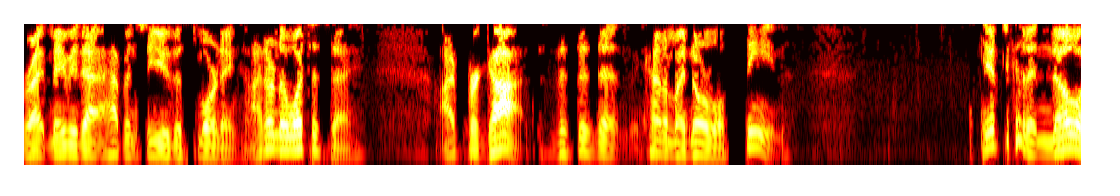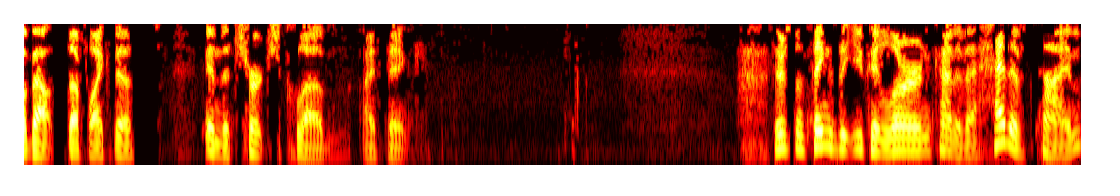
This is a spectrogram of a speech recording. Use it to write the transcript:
right? Maybe that happened to you this morning. I don't know what to say. I forgot. This isn't kind of my normal scene. You have to kind of know about stuff like this in the church club, I think. There's some things that you can learn kind of ahead of time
